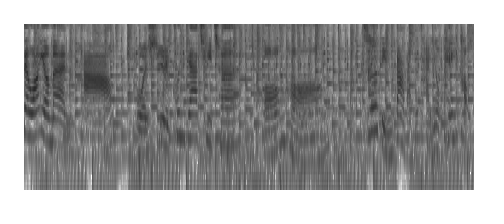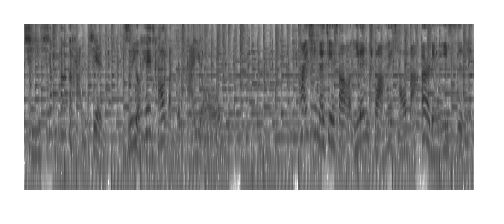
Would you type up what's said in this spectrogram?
的网友们好，我是坤家汽车红红。车顶大胆的采用黑烤漆，相当的罕见，只有黑草版的才有。开心来介绍 Elantra 黑草版，二零一四年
